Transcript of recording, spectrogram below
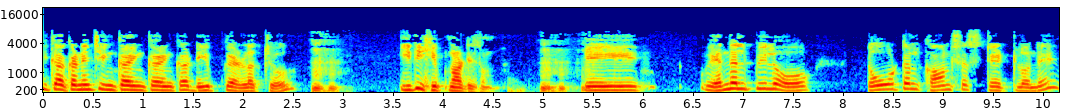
ఇక అక్కడి నుంచి ఇంకా ఇంకా ఇంకా డీప్గా వెళ్ళొచ్చు. ఇది హిప్నాటిజం. ఈ ఎన్ఎల్పిలో టోటల్ కాన్షియస్ స్టేట్లోనే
